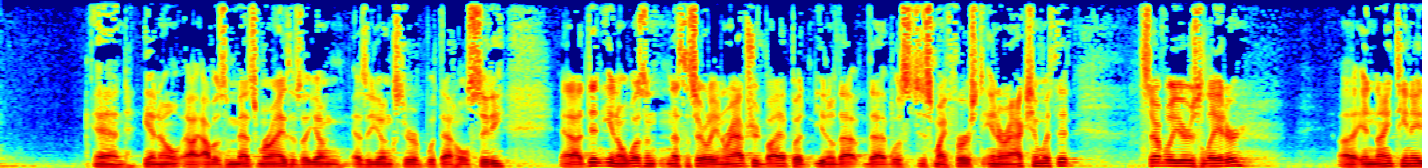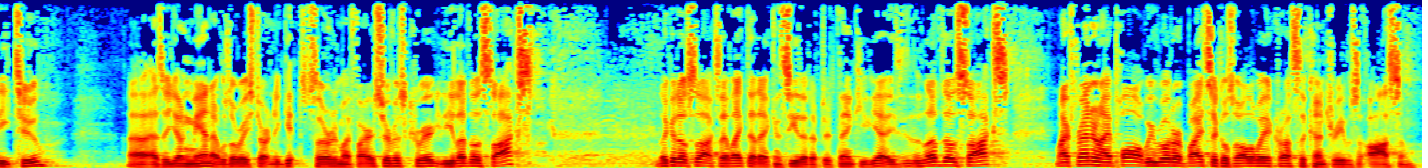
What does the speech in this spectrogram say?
And, you know, I, I was mesmerized as a young, as a youngster with that whole city. Uh, didn't, you know, wasn't necessarily enraptured by it, but, you know, that, that was just my first interaction with it. Several years later, uh, in 1982, uh, as a young man, I was already starting to get started in my fire service career. Do you love those socks? Look at those socks. I like that. I can see that up there. Thank you. Yeah, you love those socks? My friend and I, Paul, we rode our bicycles all the way across the country. It was awesome.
